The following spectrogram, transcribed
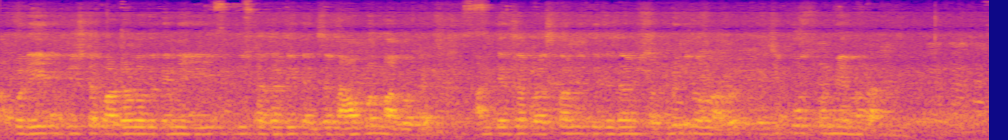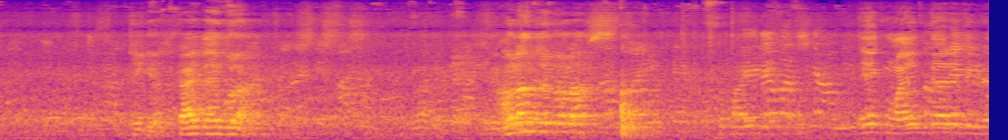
आपण एक उद्दिष्ट पाठवलं होतं त्यांनी ही उद्दिष्टासाठी त्यांचं नाव पण मागवलं आहे. आणि त्यांचा प्रस्ताव मी तिथे जाऊन सबमिट करून आलो त्याची पोस्ट पण मी यांना टाकली ठीक आहे. काय काय बोला. बोला ना तुम्ही बोला. एक माईक द्या रे तिकडे.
